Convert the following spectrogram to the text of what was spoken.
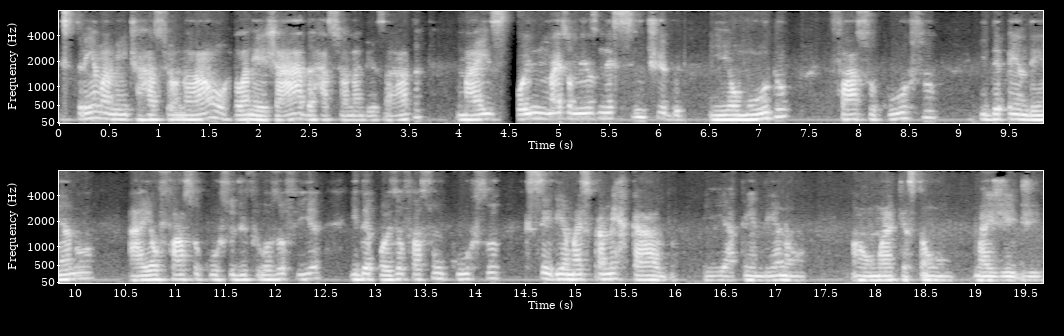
extremamente racional, planejada, racionalizada, mas foi mais ou menos nesse sentido. E eu mudo, faço o curso e dependendo, aí eu faço o curso de filosofia e depois eu faço um curso que seria mais para mercado e atendendo a uma questão mais de, de,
